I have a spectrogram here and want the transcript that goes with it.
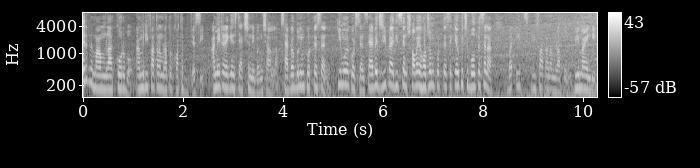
এর মামলা করব। আমি রিফাত রাতুর কথা দিতেছি। আমি এটার এগেনস্ট অ্যাকশন নিব ইনশাআল্লাহ। সাইবার বুলিং করতেছেন? কি মনে করছেন? স্যাভেজ রিপ্লাই দিচ্ছেন? সবাই হজম করতেছে, কেউ কিছু বলতেছে না। But it's Rifat Alam Ratul remind it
